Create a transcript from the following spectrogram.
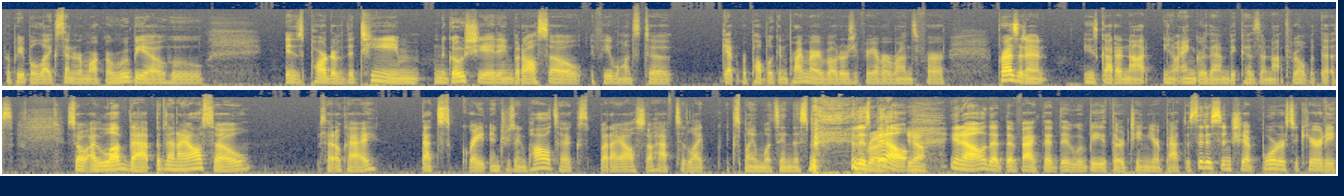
for people like Senator Marco Rubio who is part of the team negotiating, but also if he wants to get Republican primary voters if he ever runs for president, he's got to not, you know, anger them because they're not thrilled with this. So I love that, but then I also said, okay, that's great, interesting politics, but I also have to like explain what's in this this right, bill. Yeah. You know that the fact that it would be a 13 year path to citizenship, border security,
